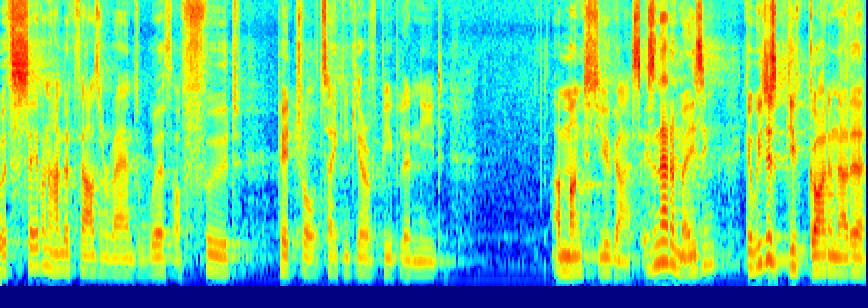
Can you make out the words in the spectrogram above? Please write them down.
with 700,000 Rand worth of food, petrol, taking care of people in need amongst you guys. Isn't that amazing? Can we just give God another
